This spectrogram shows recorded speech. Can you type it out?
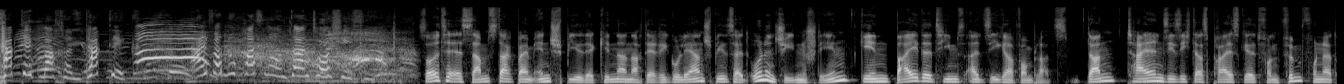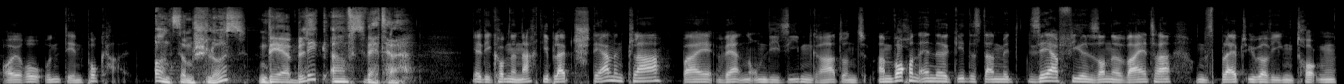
Taktik machen, Taktik. Einfach nur passen und dann Tor schießen. Sollte es Samstag beim Endspiel der Kinder nach der regulären Spielzeit unentschieden stehen, gehen beide Teams als Sieger vom Platz. Dann teilen sie sich das Preisgeld von 500 Euro und den Pokal. Und zum Schluss der Blick aufs Wetter. Ja, die kommende Nacht, die bleibt sternenklar bei Werten um die 7 Grad und am Wochenende geht es dann mit sehr viel Sonne weiter und es bleibt überwiegend trocken.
